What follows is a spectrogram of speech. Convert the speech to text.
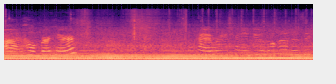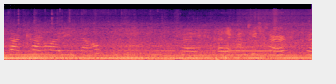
um, helper here. Okay, we're just gonna do a little bit of a zigzag cavaletti now. Okay, and it kind of teaches her to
